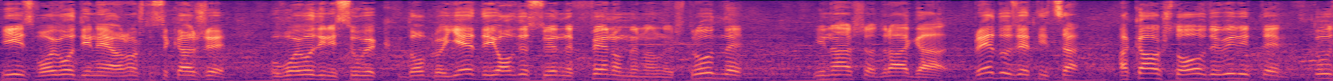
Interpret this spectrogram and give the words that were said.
iz Vojvodine, a ono što se kaže u Vojvodini se uvek dobro jede i ovde su jedne fenomenalne štrudle i naša draga preduzetnica. A kao što ovde vidite, tu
